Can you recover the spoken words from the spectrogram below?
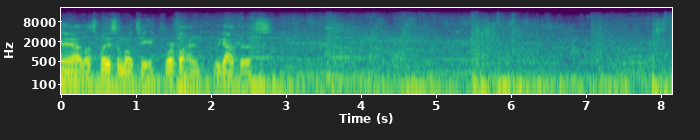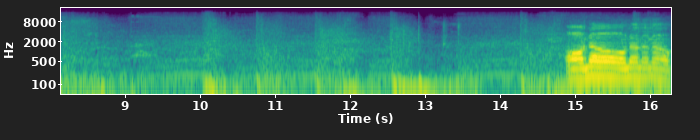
Yeah, let's play some OT. We're fine. We got this. Oh no, no, no, no.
